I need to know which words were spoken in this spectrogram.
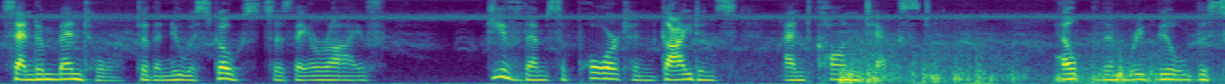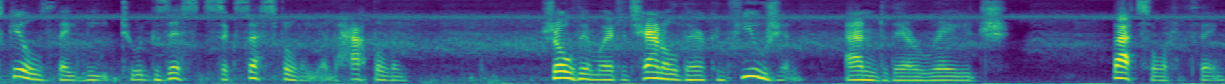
Send a mentor to the newest ghosts as they arrive. Give them support and guidance and context. Help them rebuild the skills they need to exist successfully and happily. Show them where to channel their confusion and their rage. That sort of thing.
